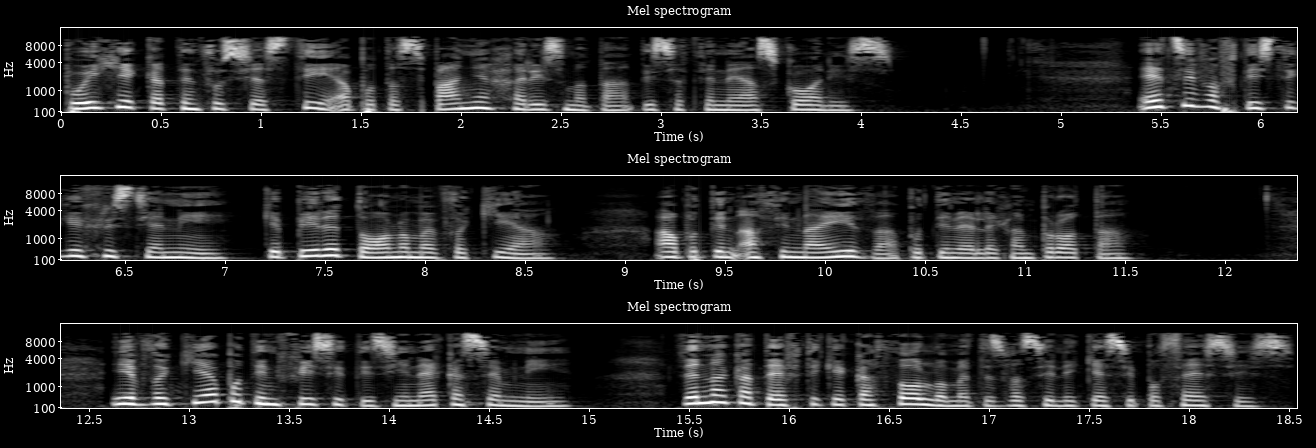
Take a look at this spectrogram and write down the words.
που είχε κατενθουσιαστεί από τα σπάνια χαρίσματα της Αθηναίας κόρης. Έτσι βαφτίστηκε χριστιανή και πήρε το όνομα Ευδοκία, από την Αθηναίδα που την έλεγαν πρώτα. Η Ευδοκία από την φύση της γυναίκας σεμνή δεν ακατεύτηκε καθόλου με τις βασιλικές υποθέσεις.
